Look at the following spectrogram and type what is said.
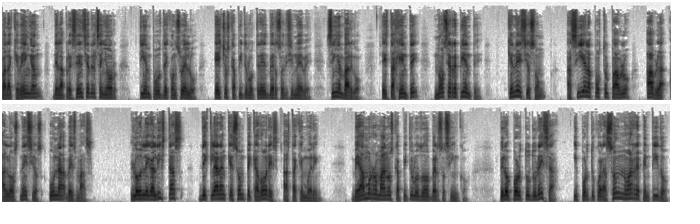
para que vengan de la presencia del Señor tiempos de consuelo. Hechos capítulo 3, verso 19. Sin embargo, esta gente no se arrepiente. ¿Qué necios son? Así el apóstol Pablo habla a los necios una vez más. Los legalistas declaran que son pecadores hasta que mueren. Veamos Romanos capítulo 2, verso 5. Pero por tu dureza y por tu corazón no arrepentido,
